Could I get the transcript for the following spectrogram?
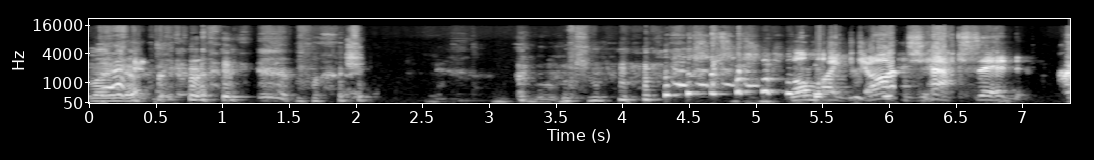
my, num- Oh my god, Jackson!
